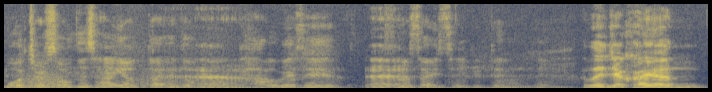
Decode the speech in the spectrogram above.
뭐 어쩔 수 없는 상황이었다 해도 예. 뭐다 외세 예. 둘러싸여 있으니 그때는 네. 근데 이제 과연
